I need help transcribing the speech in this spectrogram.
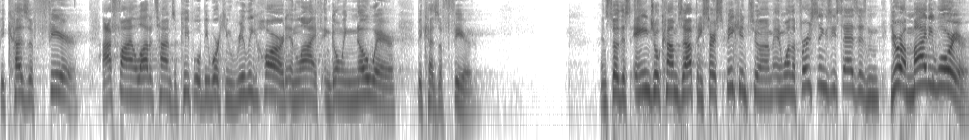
because of fear. I find a lot of times that people will be working really hard in life and going nowhere because of fear. And so this angel comes up and he starts speaking to him. And one of the first things he says is, You're a mighty warrior.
